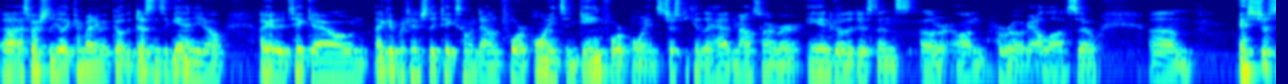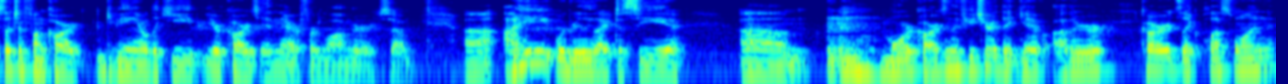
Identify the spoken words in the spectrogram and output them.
uh, especially like combining with go the distance again you know I got to take down I could potentially take someone down four points and gain four points just because I had mouse armor and go the distance on heroic outlaw so um, it's just such a fun card being able to keep your cards in there for longer so uh, I would really like to see um, more cards in the future that give other cards like plus one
